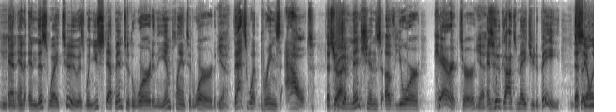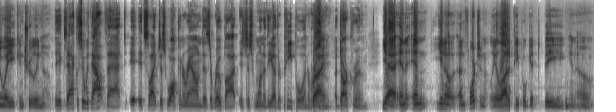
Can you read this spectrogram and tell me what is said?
Mm-hmm. And, and and this way too is when you step into the word and the implanted word, Yeah. that's what brings out That's the right. dimensions of your character Yes. and who God's made you to be. that's So- the only way you can truly know. Exactly. So without that, it, it's like just walking around as a robot is just one of the other people in a room, Right. a dark room. Yeah, and and you know, unfortunately, a lot of people get to be you know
